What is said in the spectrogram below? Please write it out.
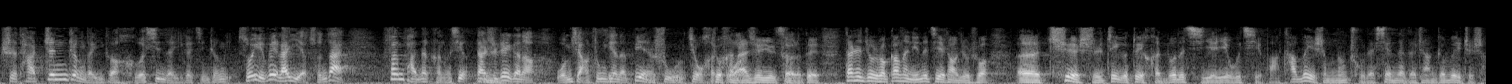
是它真正的一个核心的一个竞争力。所以未来也存在。翻盘的可能性，但是这个呢，我们想中间的变数就很就很难去预测了，对。但是就是说，刚才您的介绍就是说，呃，确实这个对很多的企业也有启发。它为什么能处在现在的这样一个位置上？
